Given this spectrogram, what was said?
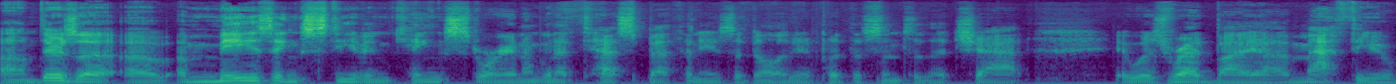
Um, there's a, a, amazing Stephen King story, and I'm going to test Bethany's ability to put this into the chat. It was read by uh, Matthew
